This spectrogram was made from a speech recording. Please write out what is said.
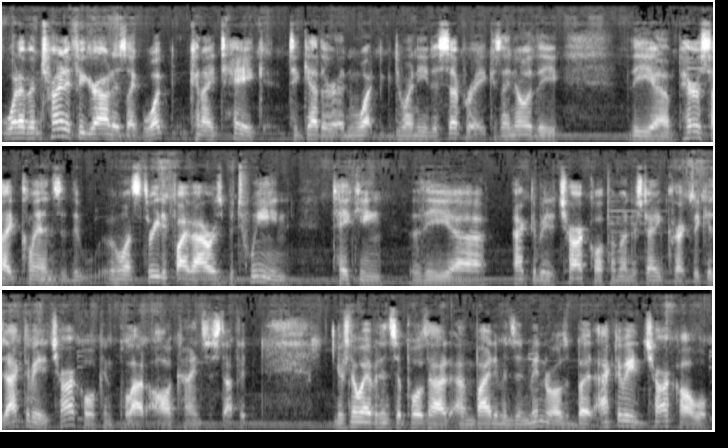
what i've been trying to figure out is like what can i take together and what do i need to separate? Because i know the the uh, parasite cleanse it wants three to five hours between taking the uh, activated charcoal if i'm understanding correctly. Because activated charcoal can pull out all kinds of stuff. It there's no evidence it pulls out um, vitamins and minerals but activated charcoal will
